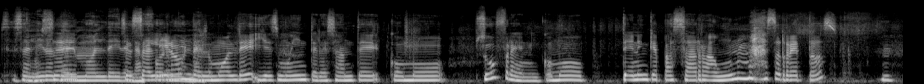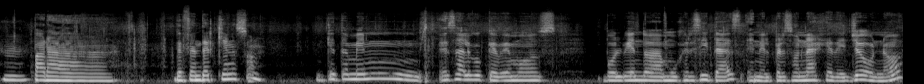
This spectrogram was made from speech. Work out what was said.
se salieron del molde y de Se salieron del molde y es muy interesante cómo sufren y cómo tienen que pasar aún más retos para defender quiénes son. Que también es algo que vemos volviendo a Mujercitas en el personaje de Joe, ¿no?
